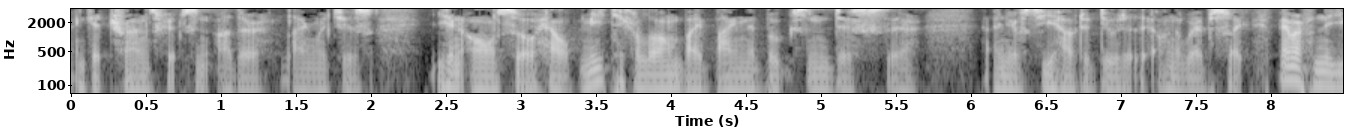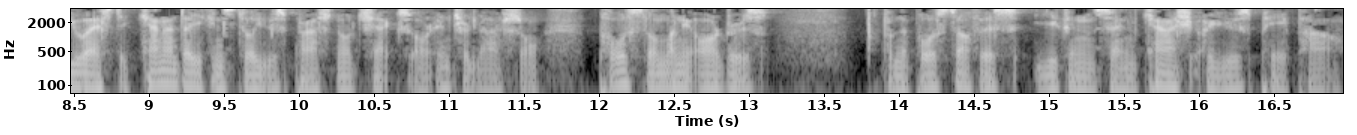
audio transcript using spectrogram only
and get transcripts in other languages. You can also help me take along by buying the books and discs there. And you'll see how to do it on the website. Remember, from the US to Canada, you can still use personal checks or international postal money orders. From the post office, you can send cash or use PayPal.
